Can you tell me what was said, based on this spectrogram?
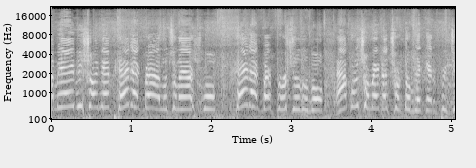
আমি এই বিষয় নিয়ে ফের একবার আলোচনায় আসব, ফের একবার প্রশ্ন তুলবো। এখন সময় একটা ছোট্ট ব্রেকের পিচি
